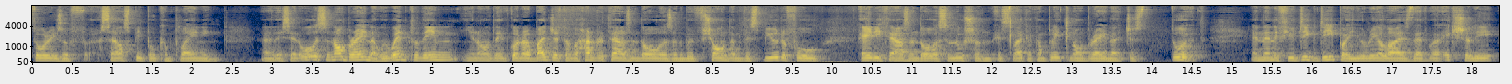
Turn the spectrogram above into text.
stories of salespeople complaining uh, they said, "Oh, it's a no-brainer." We went to them. You know, they've got a budget of hundred thousand dollars, and we've shown them this beautiful eighty thousand dollar solution. It's like a complete no-brainer. Just do it. And then, if you dig deeper, you realize that well, actually,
